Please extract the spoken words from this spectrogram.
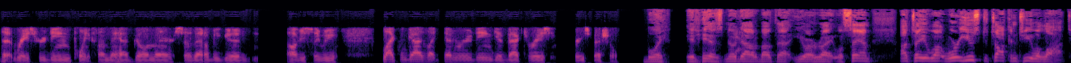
that race routine point fund they have going there so that'll be good obviously we like when guys like Kevin Rudeen give back to racing pretty special Boy, it is, no doubt about that. You are right. Well, Sam, I'll tell you what, we're used to talking to you a lot.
